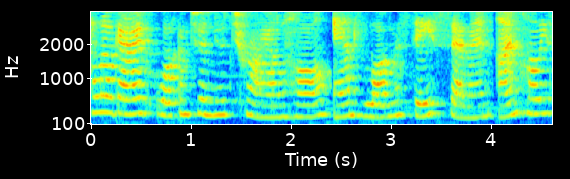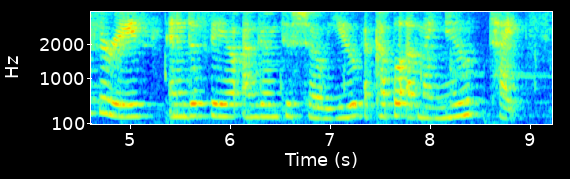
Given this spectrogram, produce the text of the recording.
Hello guys, welcome to a new try-on haul and Vlogmas Day 7. I'm Holly Cerise and in this video I'm going to show you a couple of my new tights.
